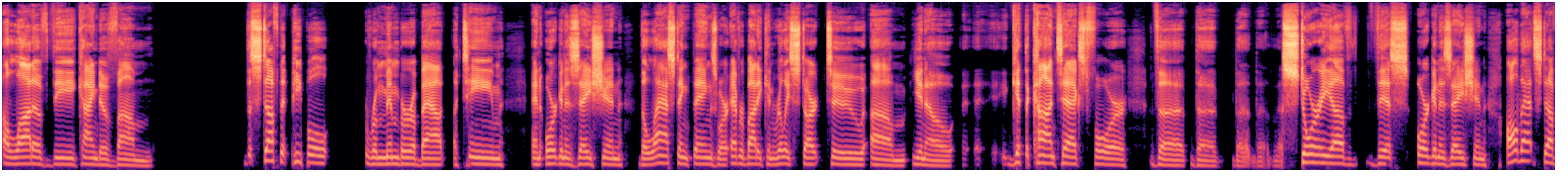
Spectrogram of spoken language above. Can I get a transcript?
a lot of the kind of, um, the stuff that people remember about a team an organization, the lasting things where everybody can really start to, um, you know, get the context for the, the the the the story of this organization. All that stuff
